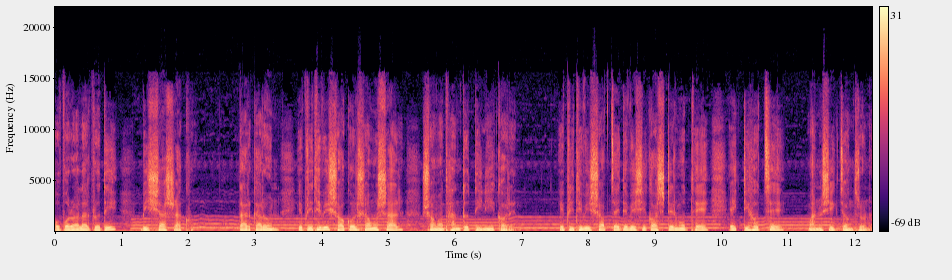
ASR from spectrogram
ওপরওয়ালার প্রতি বিশ্বাস রাখো। তার কারণ এ পৃথিবীর সকল সমস্যার সমাধান তো তিনিই করেন। এ পৃথিবীর সবচাইতে বেশি কষ্টের মধ্যে একটি হচ্ছে মানসিক যন্ত্রণা।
